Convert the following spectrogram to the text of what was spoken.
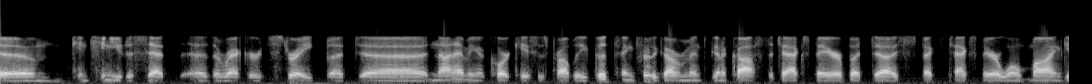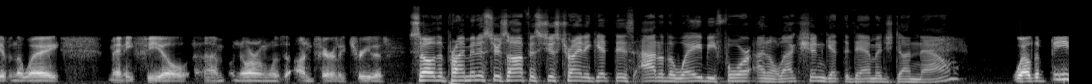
um, continue to set uh, the record straight. But uh, not having a court case is probably a good thing for the government, going to cost the taxpayer, but uh, I suspect the taxpayer won't mind given the way many feel um, Norman was unfairly treated. So the Prime Minister's office just trying to get this out of the way before an election, get the damage done now? Well, to be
